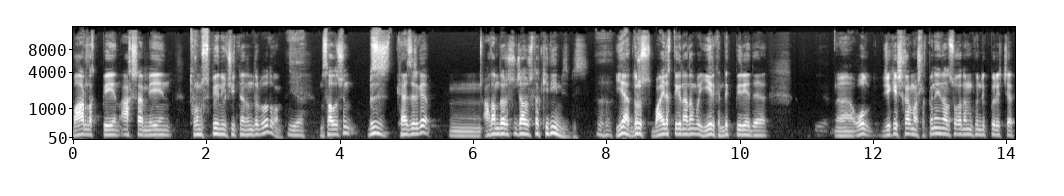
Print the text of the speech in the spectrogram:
барлықпен ақшамен тұрмыспен өлшейтін адамдар болады ғой. Иә. Мысалы үшін біз қазіргі м, адамдар үшін жазушылар кедейміз біз. Иә дұрыс. Байлық деген адамға еркіндік береді. Ә, ол жеке шығармашылықпен айналысуға да мүмкіндік беретін шығар.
